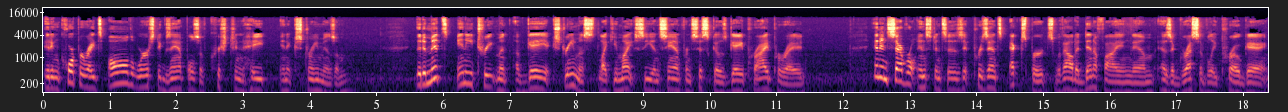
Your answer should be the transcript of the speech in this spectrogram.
It incorporates all the worst examples of Christian hate and extremism It omits any treatment of gay extremists like you might see in San Francisco's Gay Pride Parade. And in several instances, it presents experts without identifying them as aggressively pro gay.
